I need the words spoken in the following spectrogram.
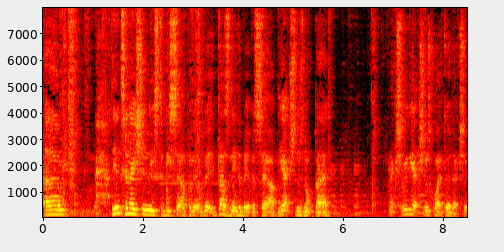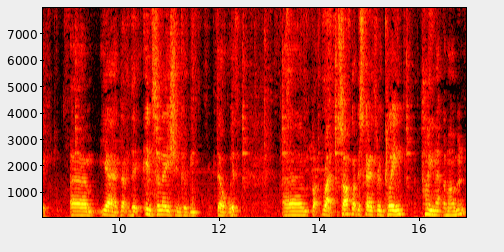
Um, the intonation needs to be set up a little bit. It does need a bit of a setup. The action's not bad. Actually, the action's quite good, actually. Um, yeah, the, the, intonation could be dealt with. Um, but right, so I've got this going through clean, clean at the moment.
